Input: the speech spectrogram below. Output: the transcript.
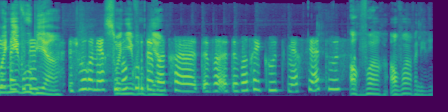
soignez-vous bien. Je vous remercie beaucoup de votre, de votre écoute. Merci à tous. Au revoir, au revoir Valérie.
